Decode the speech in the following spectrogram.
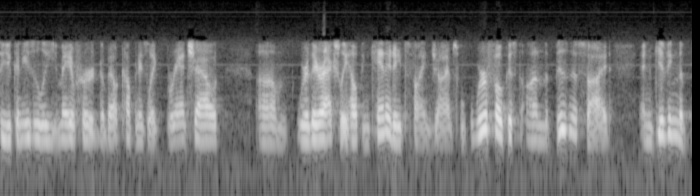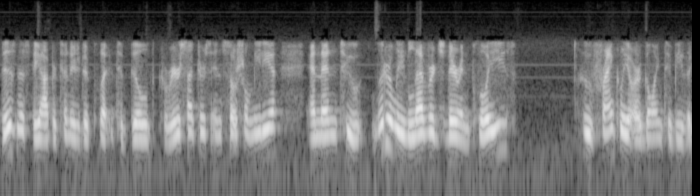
So you can easily you may have heard about companies like Branch Out. Um, where they're actually helping candidates find jobs. We're focused on the business side and giving the business the opportunity to play, to build career centers in social media, and then to literally leverage their employees, who frankly are going to be the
